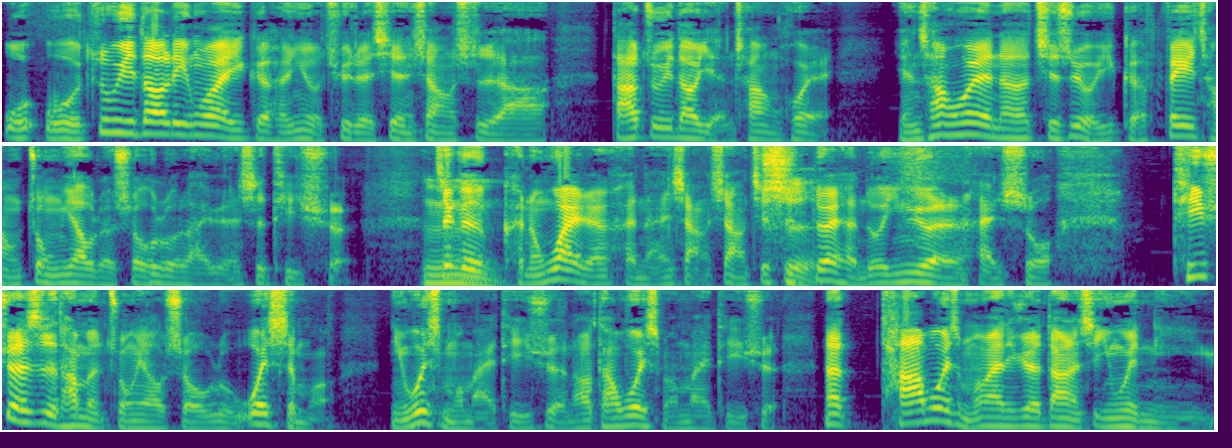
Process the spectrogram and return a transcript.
我我注意到另外一个很有趣的现象是啊，大家注意到演唱会，演唱会呢其实有一个非常重要的收入来源是 T 恤，这个可能外人很难想象，其实对很多音乐人来说。T 恤是他们重要收入，为什么？你为什么买 T 恤？然后他为什么卖 T 恤？那他为什么卖 T 恤？当然是因为你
